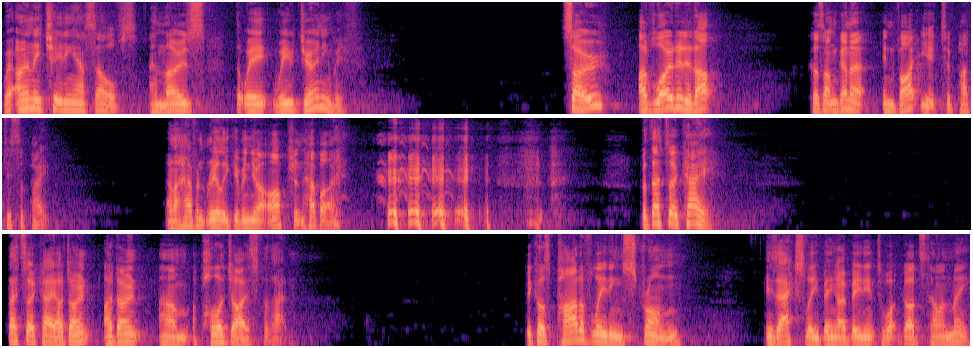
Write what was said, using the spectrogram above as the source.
we're only cheating ourselves and those that we, we journey with. So, I've loaded it up because I'm going to invite you to participate. And I haven't really given you an option, have I? but that's okay. That's okay. I don't, I don't um, apologize for that. Because part of leading strong is actually being obedient to what God's telling me.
